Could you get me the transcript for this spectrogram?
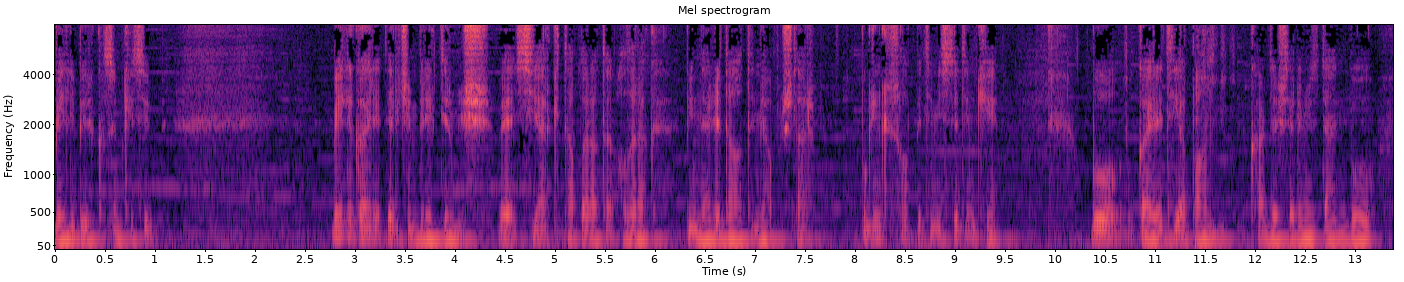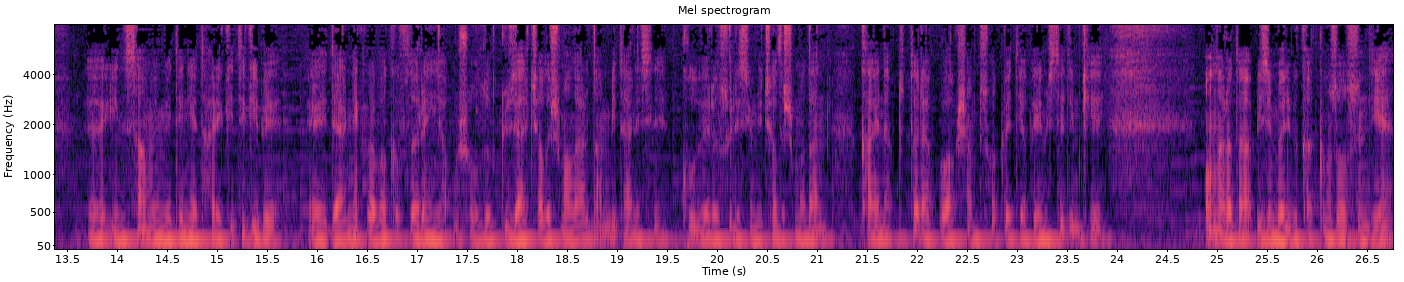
belli bir kısım kesip belli gayretler için biriktirmiş ve siyer kitaplar alarak binlerce dağıtım yapmışlar. Bugünkü sohbetimi istedim ki bu gayreti yapan kardeşlerimizden bu e, insan ve medeniyet hareketi gibi e, dernek ve vakıfların yapmış olduğu güzel çalışmalardan bir tanesini Kul ve Resul isimli çalışmadan kaynak tutarak bu akşam sohbet yapayım istedim ki onlara da bizim böyle bir katkımız olsun diye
